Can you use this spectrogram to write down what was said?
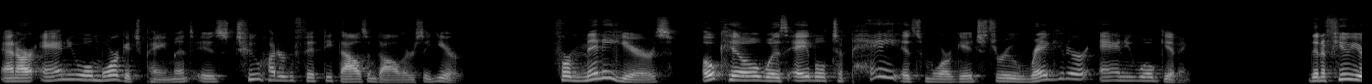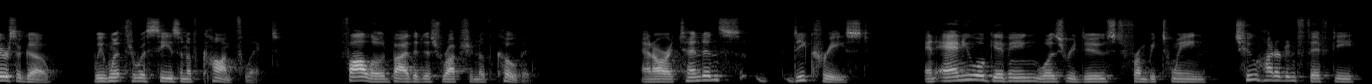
and our annual mortgage payment is $250,000 a year. For many years, Oak Hill was able to pay its mortgage through regular annual giving. Then a few years ago, we went through a season of conflict, followed by the disruption of COVID. And our attendance decreased, and annual giving was reduced from between 250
